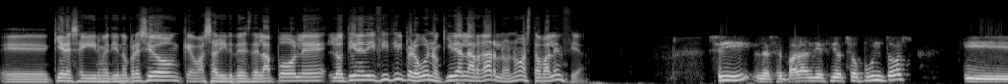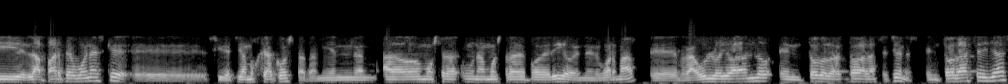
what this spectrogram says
eh, quiere seguir metiendo presión, que va a salir desde la pole. Lo tiene difícil, pero bueno, quiere alargarlo, ¿no? Hasta Valencia. Sí, le separan 18 puntos y la parte buena es que eh, si decíamos que Acosta también ha dado muestra- una muestra de poderío en el warm-up, eh, Raúl lo lleva dando en todo todas las sesiones. En todas ellas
